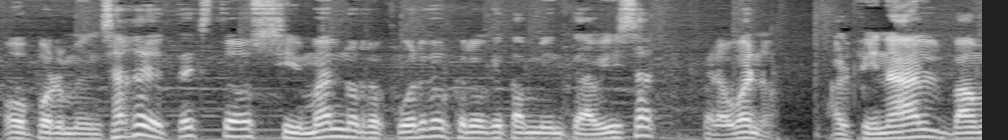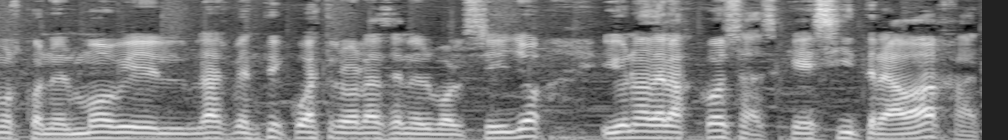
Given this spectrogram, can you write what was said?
o por mensaje de texto, si mal no recuerdo, creo que también te avisan, pero bueno, al final vamos con el móvil las 24 horas en el bolsillo y una de las cosas que si trabajas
